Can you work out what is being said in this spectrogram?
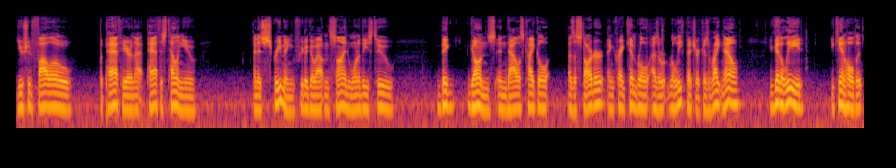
you should follow the path here, and that path is telling you and is screaming for you to go out and sign one of these two big guns in Dallas Keuchel as a starter and Craig Kimbrel as a relief pitcher. Because right now, you get a lead, you can't hold it.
